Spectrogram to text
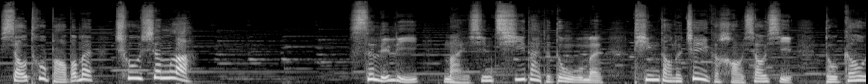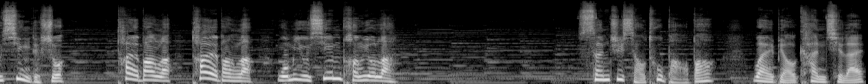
小兔宝宝们出生了。森林里满心期待的动物们听到了这个好消息，都高兴地说：“太棒了，太棒了！我们有新朋友了。”三只小兔宝宝外表看起来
